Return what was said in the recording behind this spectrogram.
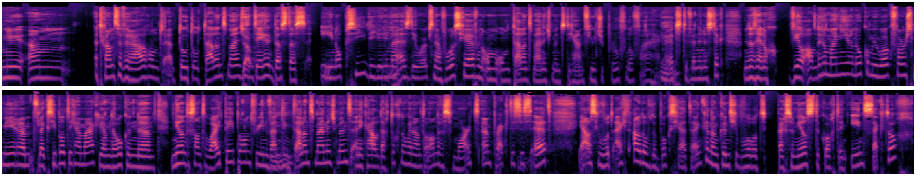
Nu, ehm, het ganse verhaal rond total talent management, Ja. Eigenlijk, dat is, dat is één optie die jullie met SD Works naar voren schuiven om, om talent management te gaan future-proofen of aan Mhm. uit te vinden een stuk. Nu, er zijn nog veel andere manieren ook om je workforce meer ehm, flexibel te gaan maken. We hebben daar ook een, eh, een heel interessante whitepaper rond, Reinventing Mhm. Talent Management. En ik haalde daar toch nog een aantal andere smart eh, practices uit. Ja, als je bijvoorbeeld echt out of the box gaat denken, dan kun je bijvoorbeeld personeelstekort in één sector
